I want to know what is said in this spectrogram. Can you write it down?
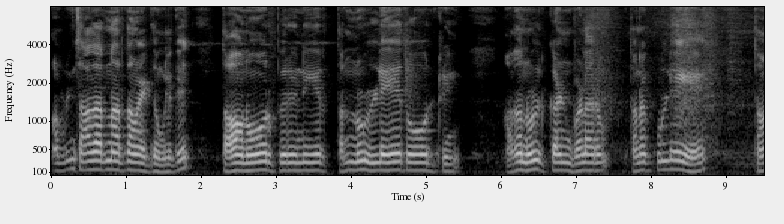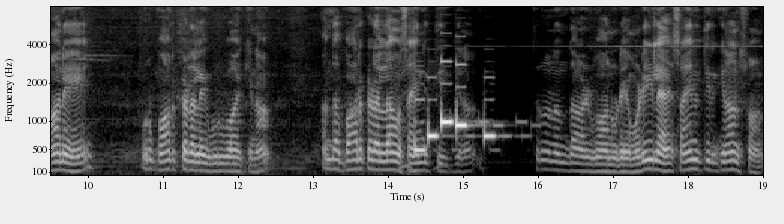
அப்படின்னு சாதாரண அர்த்தம் ஆகிடுது உங்களுக்கு. தானோர் பெருநீர் தன்னுள்ளே தோற்றி அதனுள் கண் வளரும். தனக்குள்ளேயே தானே ஒரு பார்க்கடலை உருவாக்கினான். அந்த பார்க்கடல்லாம் அவன் சயனித்திருக்கிறான். திருவனந்தாழ்வானுடைய மடியில் சயனித்திருக்கிறான் சுவாமி.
